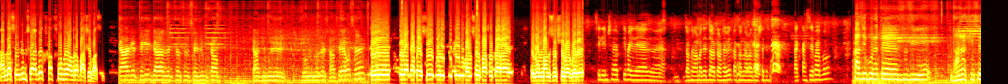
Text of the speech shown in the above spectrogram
আমরা সেলিম সাহেবের সবসময় আমরা পাশে পাশে আগে থেকেই দেখা যাচ্ছে সেলিম সাহেব কাজীপুরের জনগণের সাথে আছে। সে এলাকাতে সে গরিব দুঃখী মানুষের পাশে দাঁড়ায় এবং মানুষের সেবা করে। সেলিম সাহেবকে পাইলে যখন আমাদের দরকার হবে তখন আমরা তার সাথে তার কাছে পাবো। কাজীপুরেতে যদি ধানের শীষে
